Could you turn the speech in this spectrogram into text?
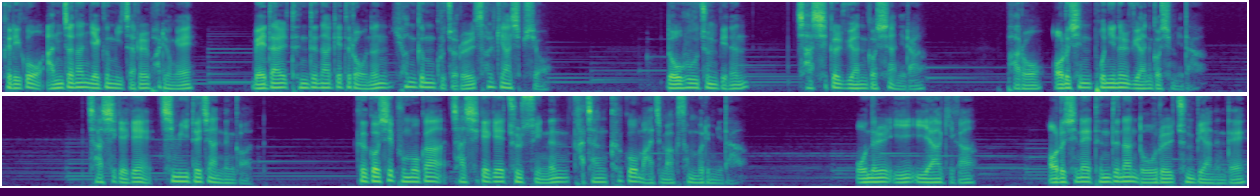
그리고 안전한 예금 이자를 활용해 매달 든든하게 들어오는 현금 구조를 설계하십시오. 노후 준비는 자식을 위한 것이 아니라 바로 어르신 본인을 위한 것입니다. 자식에게 짐이 되지 않는 것. 그것이 부모가 자식에게 줄 수 있는 가장 크고 마지막 선물입니다. 오늘 이 이야기가 어르신의 든든한 노후를 준비하는데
